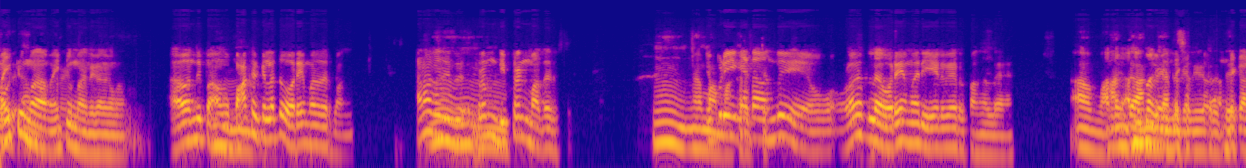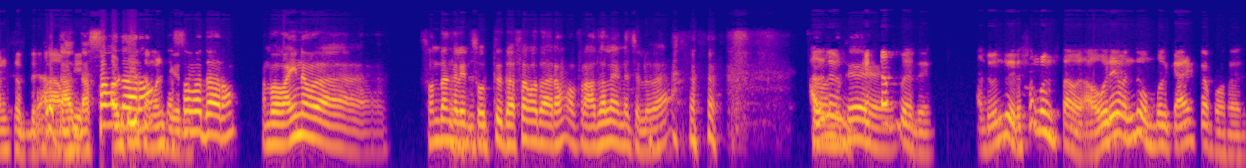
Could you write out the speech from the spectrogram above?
Michael Michael Madana Kamaraj அவ வந்து இப்ப அவங்க ம். பாக்க எல்லாத்தையும் ஒரே மாதிரி இருப்பாங்க. ஆனா ஃப்ரம். டிஃப்ரெண்ட் மதர்ஸ் ஆமா, கேட்டா. வந்து உலகத்துல ஒரே மாதிரி ஏழு பேர் இருப்பாங்கல்ல. தசவதாரம் நம்ம வைணவ சொந்தங்களின் சொத்து தசவதாரம். அப்புறம் அதெல்லாம் என்ன சொல்லுவேன் அதுல செட்டப் அது வந்து ரெசம்பன்ஸ் தான். அவரே வந்து ஒன்பது கேரக்டர் போடுறாரு.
